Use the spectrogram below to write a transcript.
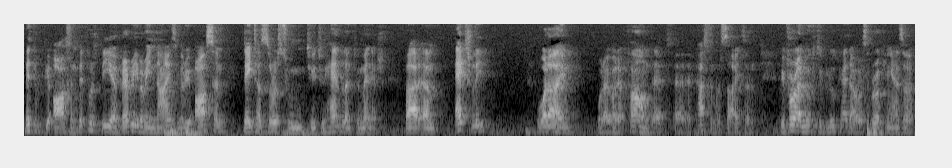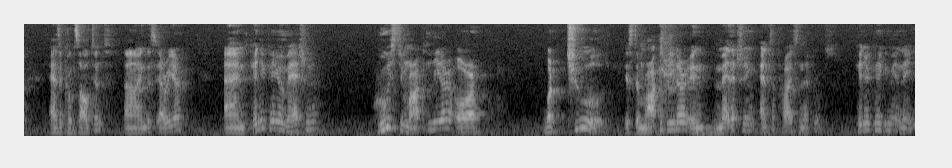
That would be awesome. That would be a very, very nice, very awesome data source to, to, to handle and to manage. But um, actually, what I, what, I, what I found at, at customer sites, and before I moved to BlueCat, I was working as a, as a consultant uh, in this area. And can you, can you imagine who's the market leader or what tool is the market leader in managing enterprise networks? Can you, can you give me a name?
